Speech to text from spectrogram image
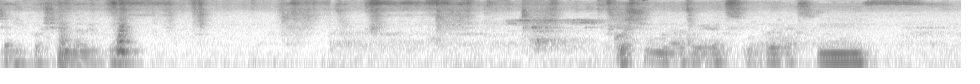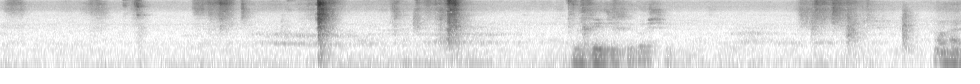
যাই কোশ্চেনগুলো বের করি। কোশ্চেনগুলো করে কোশ্চেন হ্যাঁ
